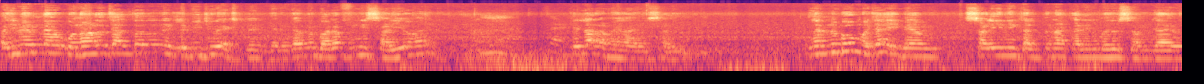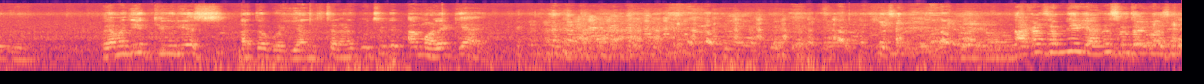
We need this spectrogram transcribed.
પછી મેં એમને ઉનાળો ચાલતો હતો ને એટલે બીજું એક્સપ્લેન કર્યું કે અમે બરફની સળીઓ હોય ને કેટલા રમેલા એ સળી? એટલે એમને બહુ મજા આવી મેં આમ સળીની કલ્પના કરીને બધું સમજાયું હતું એમાંથી એક ક્યુરિયસ હતો કોઈ યંગસ્ટર અને પૂછ્યું કે આ મળે ક્યાં? આગળ સમજી ગયા ને શું થયું હશે?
